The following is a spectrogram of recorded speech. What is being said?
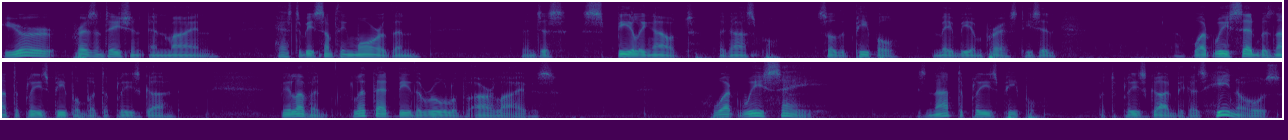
your presentation and mine has to be something more than than just spieling out the gospel so that people may be impressed. He said, What we said was not to please people, but to please God. Beloved, let that be the rule of our lives. What we say is not to please people, but to please God, because He knows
